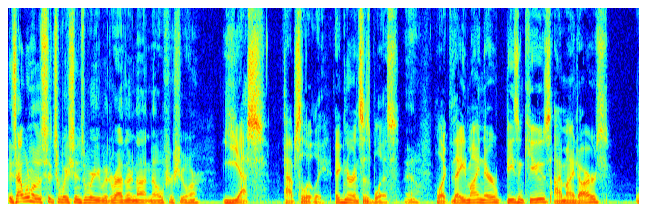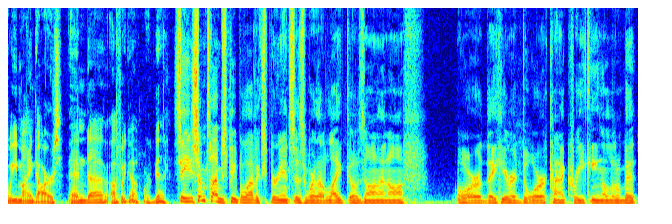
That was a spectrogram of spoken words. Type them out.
Is that one of those situations where you would rather not know for sure? Yes, absolutely. Ignorance is bliss. Yeah. Look, they mind their p's and q's. I mind ours. We mind ours, and uh, off we go. We're good. See, sometimes people have experiences where the light goes on and off, or they hear a door kind of creaking a little bit.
